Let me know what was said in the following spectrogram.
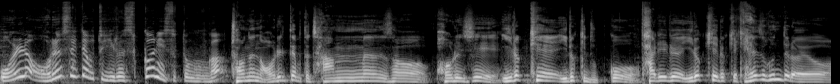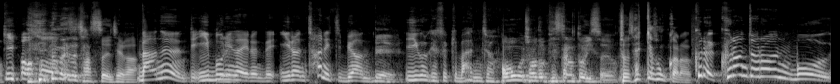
원래 어렸을 때부터 이런 습관이 있었던 건가? 저는 어릴 때부터 자면서 버릇이 이렇게 이렇게 눕고 다리를 이렇게 이렇게 계속 흔들어요. 귀여워. 이러면서 잤어요, 제가. 나는 이불이나 이런데 이런 천 있지 면 네. 이걸 계속 이렇게 만져. 어, 저도 비슷한 거 또 있어요. 저 새끼 손가락. 그래 그런 저런 뭐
